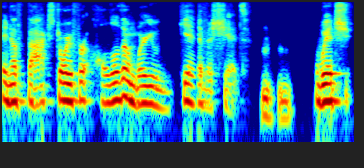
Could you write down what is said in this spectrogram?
enough backstory for all of them where you give a shit, mhm. which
